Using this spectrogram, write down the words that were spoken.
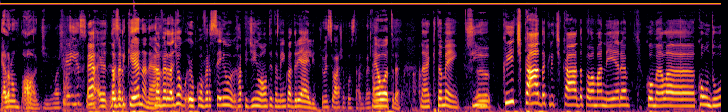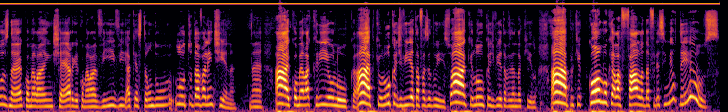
Ela não pode. Eu acho que é isso. né? É, é, na Coisa ver- pequena, né? Na verdade, eu, eu conversei um- rapidinho ontem também com a Adriele. Deixa eu ver se eu acho a postagem. Vai É outra, né? Que também. Sim. ah, criticada, criticada pela maneira como ela conduz, né? Como ela enxerga, como ela vive a questão do luto da Valentina. Né? Ah, como ela cria o Luca. Ah, porque o Luca devia estar fazendo isso. Ah, que o Luca devia estar fazendo aquilo. Ah, porque como que ela fala da filha assim, meu Deus,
